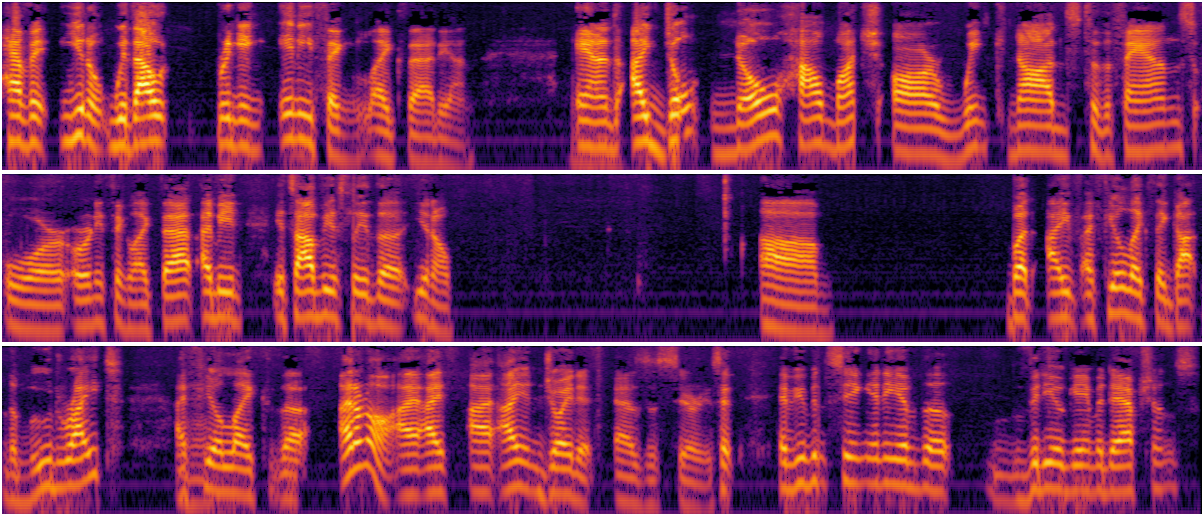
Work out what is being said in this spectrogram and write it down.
having you know, without bringing anything like that in. And I don't know how much are wink nods to the fans or or anything like that. I mean, it's obviously the you know, um, but I I feel like they got the mood right. I Mhm. feel like the I don't know. I I I enjoyed it as a series. Have- Have you been seeing any of the video game adaptations?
